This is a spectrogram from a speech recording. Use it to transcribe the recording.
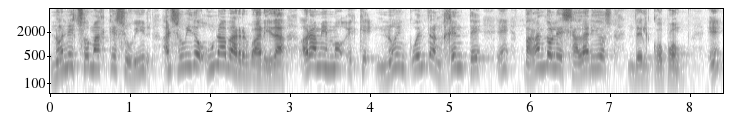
no han hecho más que subir, han subido una barbaridad. Ahora mismo es que no encuentran gente ¿eh? pagándoles salarios del copón. ¿eh?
